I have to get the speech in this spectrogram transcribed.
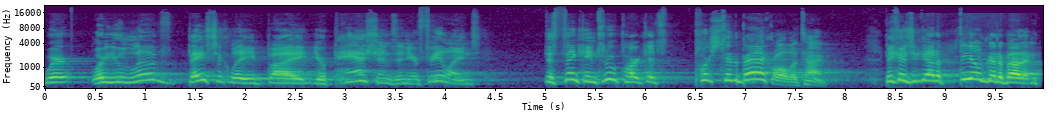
where, where you live basically by your passions and your feelings, the thinking through part gets pushed to the back all the time because you got to feel good about it.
